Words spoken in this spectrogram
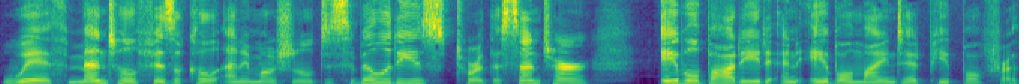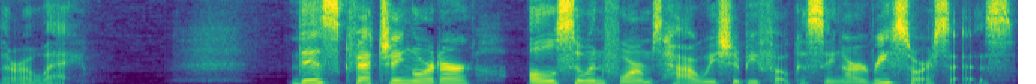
with mental, physical, and emotional disabilities toward the center, able bodied and able minded people further away. This kvetching order also informs how we should be focusing our resources.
